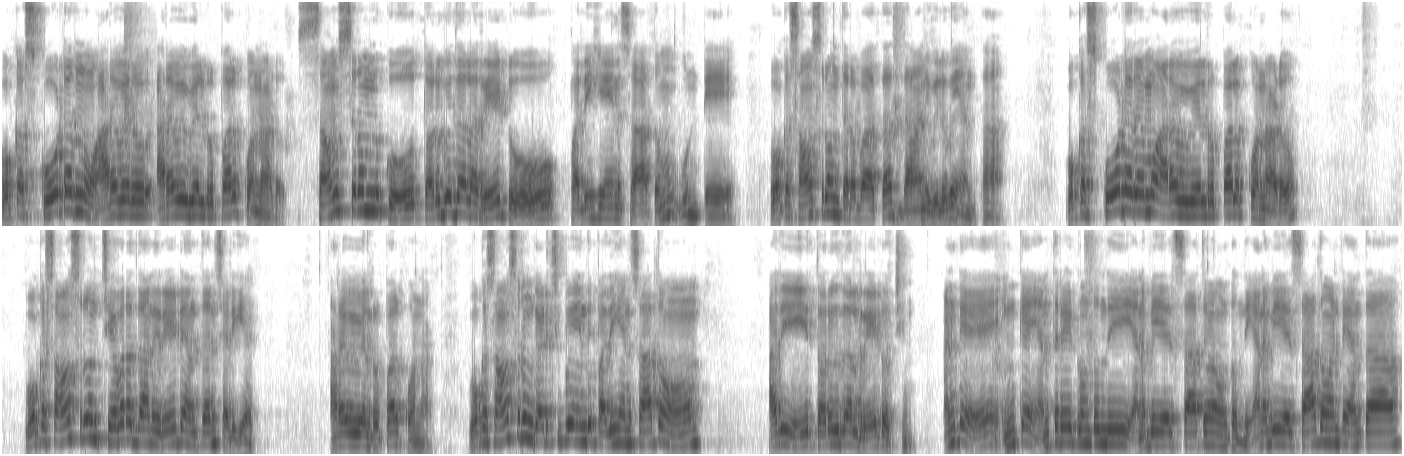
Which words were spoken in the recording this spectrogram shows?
ఒక స్కూటర్ను అరవై రూ అరవై వేల రూపాయలు కొన్నాడు. సంవత్సరంకు తరుగుదల రేటు పదిహేను శాతం ఉంటే ఒక సంవత్సరం తర్వాత దాని విలువ ఎంత? ఒక స్కూటర్ ఏమో అరవై వేల రూపాయలకు కొన్నాడు. ఒక సంవత్సరం చివర దాని రేటు ఎంత అని అడిగాడు. అరవై వేల రూపాయలు కొన్నాడు. ఒక సంవత్సరం గడిచిపోయింది పదిహేను శాతం అది తరుగుదల రేటు వచ్చింది. అంటే ఇంకా ఎంత రేటు ఉంటుంది? ఎనభై ఐదు శాతమే ఉంటుంది. ఎనభై ఐదు శాతం అంటే ఎంత?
